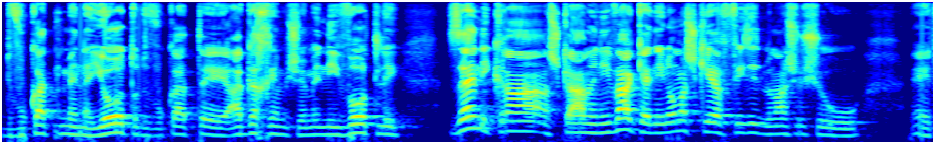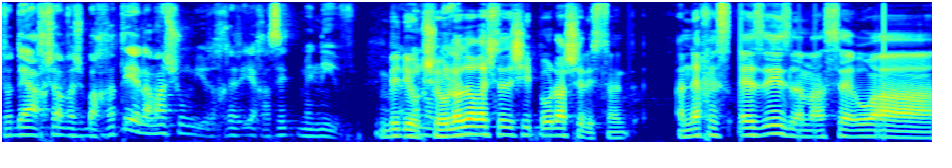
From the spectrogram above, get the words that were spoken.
דבוקת מניות או דבוקת אה, אג"חים שמניבות לי. זה נקרא השקעה מניבה, כי אני לא משקיע פיזית במשהו שהוא, אה, אתה יודע, עכשיו השבחתי, אלא משהו יח- יחסית מניב. בדיוק, שהוא. לא דורש איזושהי פעולה שלי. זאת אומרת, הנכס as is למעשה הוא ה...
